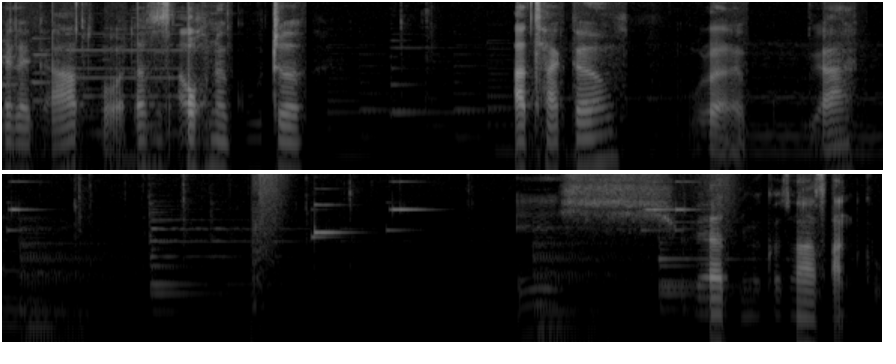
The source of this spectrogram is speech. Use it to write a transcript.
Delegator. Das ist auch eine gute Attacke. Oder eine, ja. Ich werde mir kurz mal was angucken.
